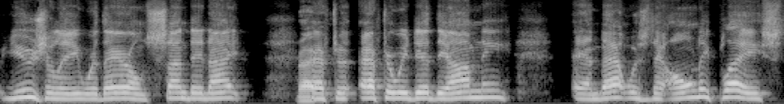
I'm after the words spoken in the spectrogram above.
usually were there on Sunday night Right. after after we did the Omni, and that was the only place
